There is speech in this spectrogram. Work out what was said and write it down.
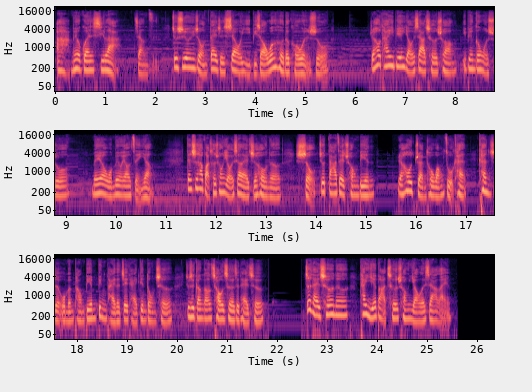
啊，没有关系啦，这样子。”就是用一种带着笑意、比较温和的口吻说，然后他一边摇下车窗，一边跟我说：“没有，我没有要怎样。”但是他把车窗摇下来之后呢，手就搭在窗边，然后转头往左看，看着我们旁边并排的这台电动车，就是刚刚超车这台车。这台车呢，他也把车窗摇了下来。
